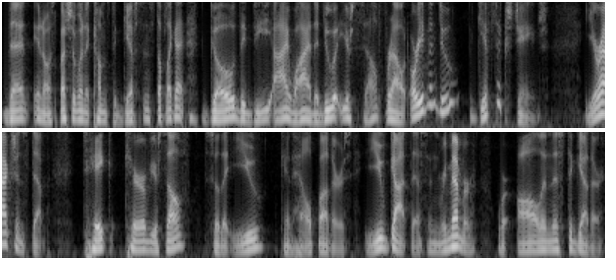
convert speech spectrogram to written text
then you know especially when it comes to gifts and stuff like that go the diy the do it yourself route or even do gift exchange your action step take care of yourself so that you can help others. You've got this. And remember, we're all in this together.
